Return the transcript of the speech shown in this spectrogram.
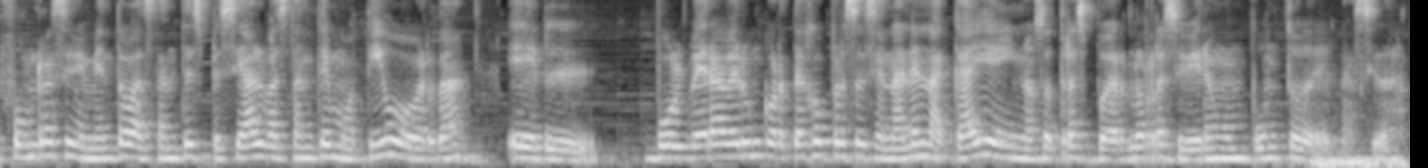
Fue un recibimiento bastante especial, bastante emotivo, ¿verdad? El volver a ver un cortejo procesional en la calle y nosotras poderlo recibir en un punto de la ciudad.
